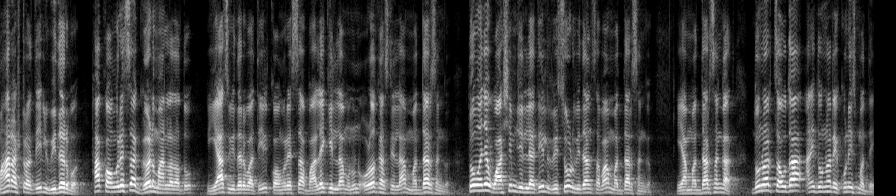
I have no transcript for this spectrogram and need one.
महाराष्ट्रातील विदर्भ हा काँग्रेसचा गड मानला जातो. याच विदर्भातील काँग्रेसचा बालेकिल्ला म्हणून ओळख असलेला मतदारसंघ तो म्हणजे वाशिम जिल्ह्यातील रिसोड विधानसभा मतदारसंघ. या मतदारसंघात दोन हजार चौदा आणि दोन हजार एकोणीसमध्ये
